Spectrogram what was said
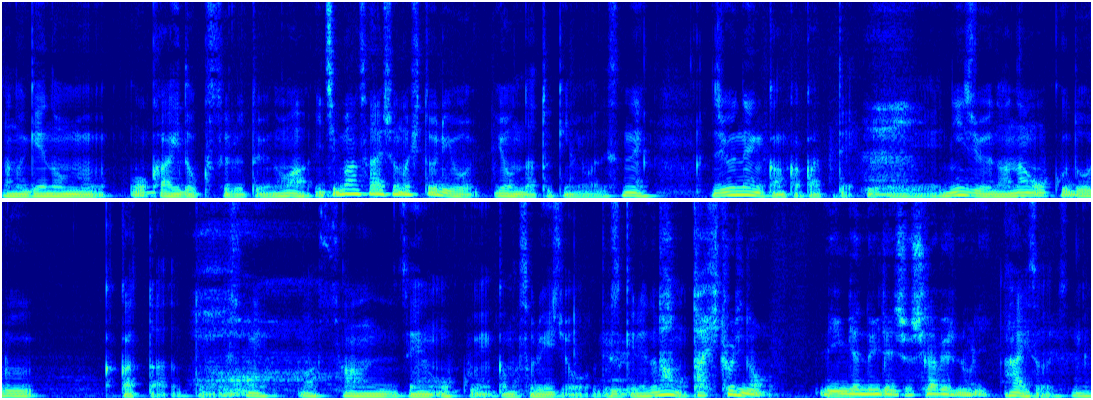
あのゲノムを解読するというのは一番最初の一人を読んだ時にはですね10年間かかって、えー27億ドルかかったというんですね、まあ、3000億円か、まあ、それ以上ですけれども、たった一人の人間の遺伝子を調べるのに。はいそうですね。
